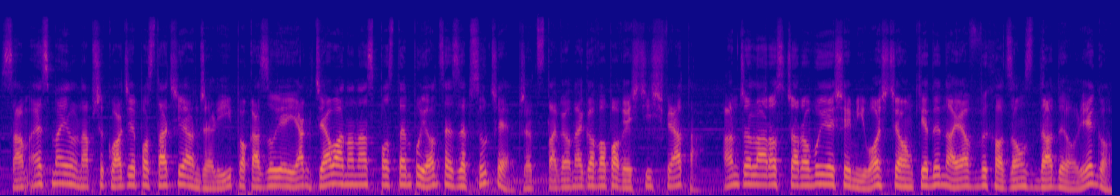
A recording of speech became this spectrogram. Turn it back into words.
Sam Esmail na przykładzie postaci Angeli pokazuje, jak działa na nas postępujące zepsucie przedstawionego w opowieści świata. Angela rozczarowuje się miłością, kiedy na jaw wychodzą zdrady Oliego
